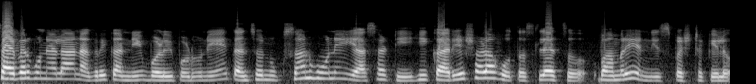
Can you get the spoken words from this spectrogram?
सायबर गुन्ह्याला नागरिकांनी बळी पडू नये त्यांचं नुकसान होऊ नये यासाठी ही कार्यशाळा होत असल्याचं भामरे यांनी स्पष्ट केलं.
